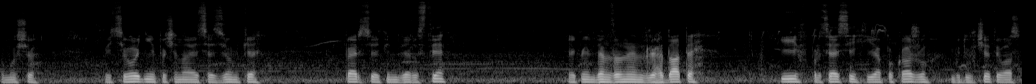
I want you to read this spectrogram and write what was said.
тому що від сьогодні починаються зйомки перцю, як він буде рости, як ми будемо за ним доглядати. І в процесі я покажу, буду вчити вас,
